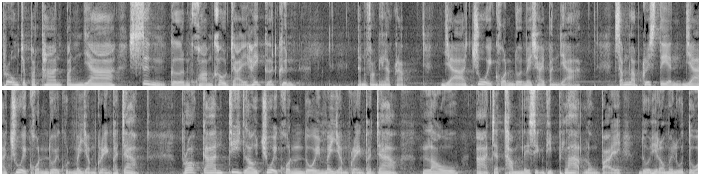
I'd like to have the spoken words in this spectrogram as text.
พระองค์จะประทานปัญญา ซึ่งเกินความเข้าใจให้เกิดขึ้นท่านผู้ฟังที่รักครับ อย่าช่วยคนโดยไม่ใช้ปัญญา สำหรับคริสเตียนอย่าช่วยคนโดยคุณไม่ยำเกรงพระเจ้า เพราะการที่เราช่วยคนโดยไม่ยำเกรงพระเจ้า เราอาจจะทำในสิ่งที่พลาดลงไป โดยที่เราไม่รู้ตัว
